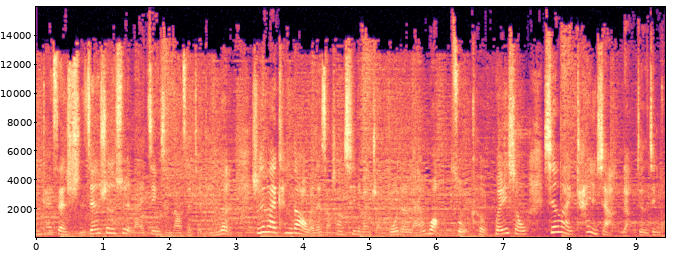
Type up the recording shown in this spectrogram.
应该在时间顺序来进行到赛前评论。首先来看到我在早上七点半转播的篮网做客灰熊，先来看一下两队的近况。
